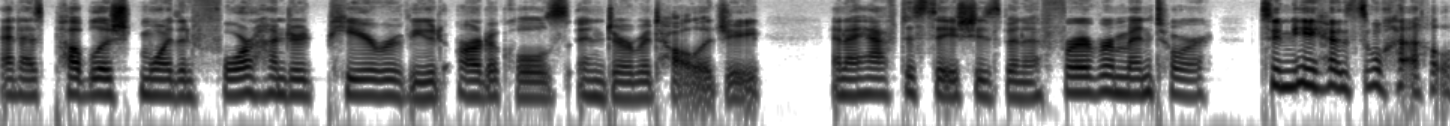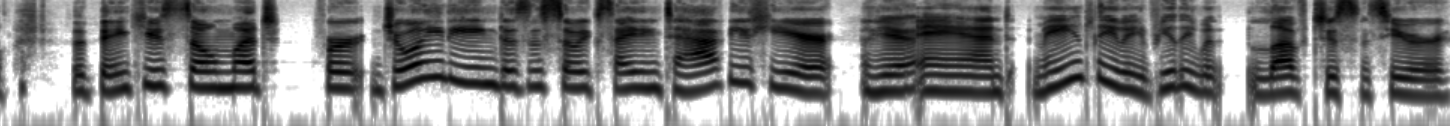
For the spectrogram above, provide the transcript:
and has published more than 400 peer reviewed articles in dermatology. And I have to say, she's been a forever mentor to me as well. So thank you so much for joining. This is so exciting to have you here. Yeah. And mainly, we really would love to, since you're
